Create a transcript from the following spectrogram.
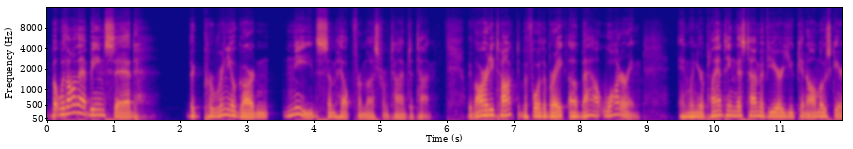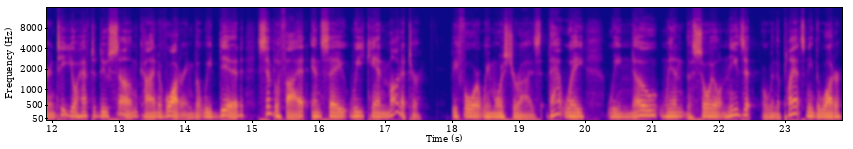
But with all that being said, the perennial garden needs some help from us from time to time. We've already talked before the break about watering. And when you're planting this time of year, you can almost guarantee you'll have to do some kind of watering. But we did simplify it and say we can monitor before we moisturize. That way, we know when the soil needs it or when the plants need the water,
